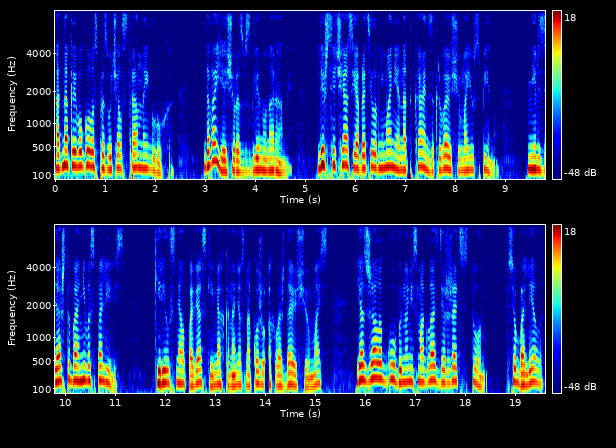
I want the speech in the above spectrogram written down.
однако его голос прозвучал странно и глухо. «Давай я еще раз взгляну на раны». Лишь сейчас я обратила внимание на ткань, закрывающую мою спину. Нельзя, чтобы они воспалились. Кирилл снял повязки и мягко нанес на кожу охлаждающую мазь. Я сжала губы, но не смогла сдержать стон. Все болело.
